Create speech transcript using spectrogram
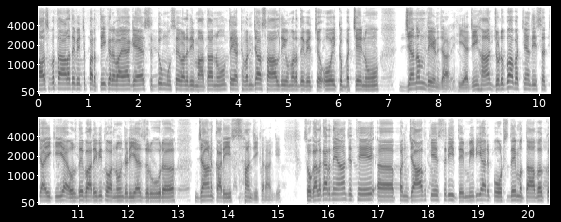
ਹਸਪਤਾਲ ਦੇ ਵਿੱਚ ਭਰਤੀ ਕਰਵਾਇਆ ਗਿਆ ਸਿੱਧੂ ਮੂਸੇਵਾਲੇ ਦੀ ਮਾਤਾ ਨੂੰ ਤੇ 58 ਸਾਲ ਦੀ ਉਮਰ ਦੇ ਵਿੱਚ ਉਹ ਇੱਕ ਬੱਚੇ ਨੂੰ ਜਨਮ ਦੇਣ ਜਾ ਰਹੀ ਹੈ। ਜੀ ਹਾਂ, ਜੁੜਵਾ ਬੱਚਿਆਂ ਦੀ ਸੱਚਾਈ ਕੀ ਹੈ, ਉਸ ਦੇ ਬਾਰੇ ਵੀ ਤੁਹਾਨੂੰ ਜਿਹੜੀ ਹੈ ਜ਼ਰੂਰ ਜਾਣਕਾਰੀ ਸਾਂਝੀ ਕਰਾਂਗੇ। ਸੋ ਗੱਲ ਕਰਦੇ ਹਾਂ, ਜਿੱਥੇ ਪੰਜਾਬ ਕੇਸਰੀ ਤੇ ਮੀਡੀਆ ਰਿਪੋਰਟਸ ਦੇ ਮੁਤਾਬਕ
